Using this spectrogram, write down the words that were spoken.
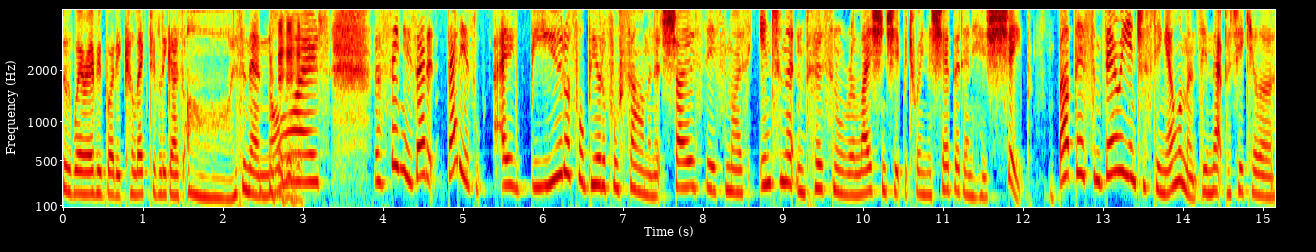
is where everybody collectively goes, "Oh, isn't that nice?" the thing is that it, that is a beautiful, beautiful psalm, and it shows this most intimate and personal relationship between the shepherd and his sheep. But there's some very interesting elements in that particular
